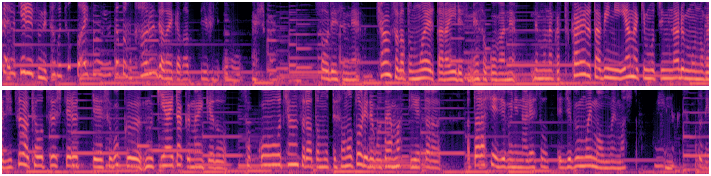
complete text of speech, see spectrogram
回受け入れるとね多分ちょっと相手の言い方も変わるんじゃないかなっていうふうに思う。確かにそうですね。チャンスだと思えたらいいですね、そこがね。でもなんか疲れるたびに嫌な気持ちになるものが実は共通してるってすごく向き合いたくないけど、そこをチャンスだと思ってその通りでございますって言えたら、新しい自分になれそうって自分も今思いました。ね、なんかちょっとね、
